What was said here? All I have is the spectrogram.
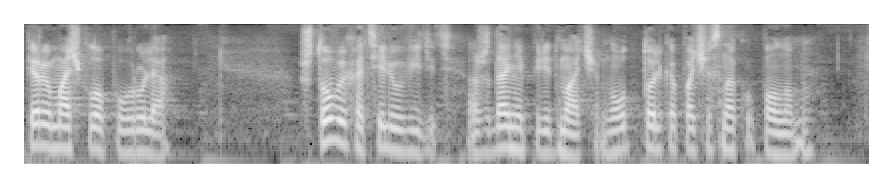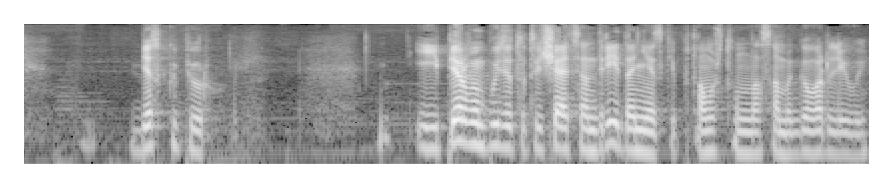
Первый матч Клопа у руля. Что вы хотели увидеть? Ожидания перед матчем. Ну вот только по чесноку полному. Без купюр. И первым будет отвечать Андрей Донецкий, потому что он на самый говорливый.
